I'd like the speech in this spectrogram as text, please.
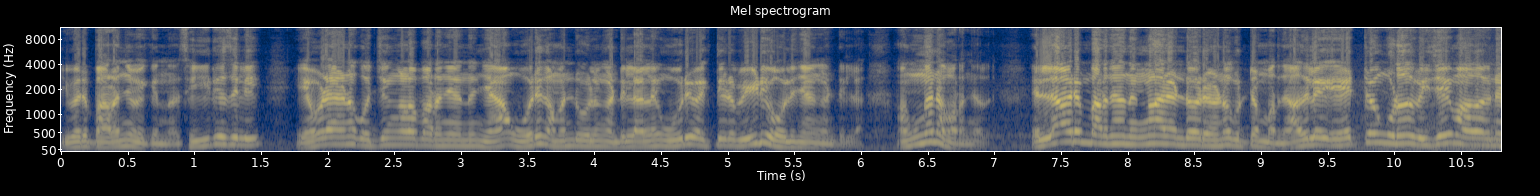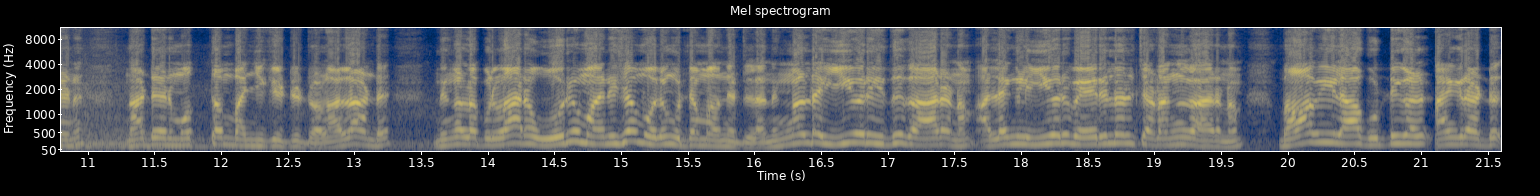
ഇവർ പറഞ്ഞു വെക്കുന്നത്. സീരിയസ്ലി എവിടെയാണ് കൊച്ചുങ്ങളെ പറഞ്ഞതെന്ന് ഞാൻ ഒരു കമന്റ് പോലും കണ്ടില്ല. അല്ലെങ്കിൽ ഒരു വ്യക്തിയുടെ വീഡിയോ പോലും ഞാൻ കണ്ടില്ല. അങ്ങനെ പറഞ്ഞത്. എല്ലാവരും പറഞ്ഞത് നിങ്ങളെ രണ്ടുപേരെയാണ് കുറ്റം പറഞ്ഞത്. അതിൽ ഏറ്റവും കൂടുതൽ വിജയ് മാധവനെയാണ് നാട്ടുകാർ മൊത്തം പഞ്ഞിക്ക് ഇട്ടിട്ടുള്ളത് അല്ലാണ്ട് നിങ്ങളുടെ പിള്ളേരെ ഒരു മനുഷ്യൻ പോലും കുറ്റം പറഞ്ഞിട്ടില്ല. നിങ്ങളുടെ ഈ ഒരു ഇത് കാരണം അല്ലെങ്കിൽ ഈ ഒരു പേരിലൊരു ചടങ്ങ് കാരണം ഭാവിയിൽ ആ കുട്ടികൾ ഭയങ്കരമായിട്ട്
